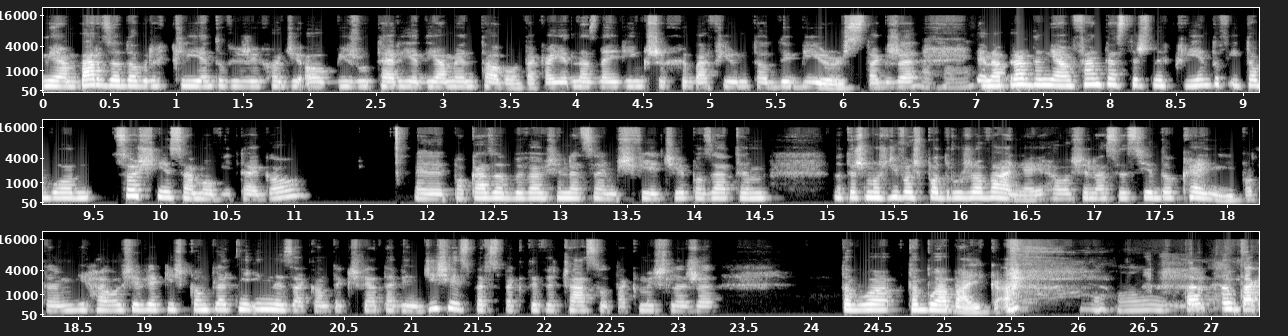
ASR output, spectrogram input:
miałam bardzo dobrych klientów, jeżeli chodzi o biżuterię diamentową. Taka jedna z największych chyba firm to De Beers. Także mhm. ja naprawdę miałam fantastycznych klientów i to było coś niesamowitego. Y, pokazy odbywały się na całym świecie. Poza tym, no też możliwość podróżowania. Jechało się na sesję do Kenii, potem jechało się w jakiś kompletnie inny zakątek świata, więc dzisiaj z perspektywy czasu tak myślę, że to była, to była bajka. Mhm. Tak, tak,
